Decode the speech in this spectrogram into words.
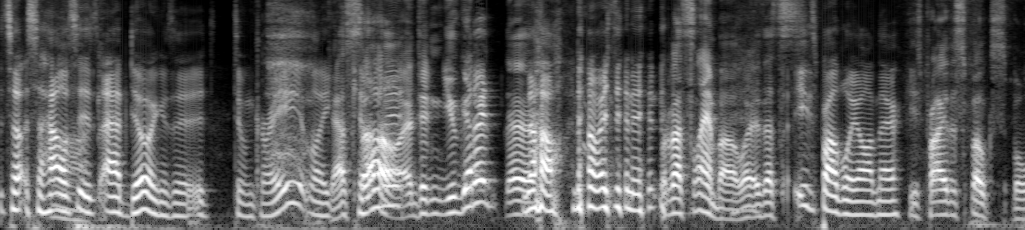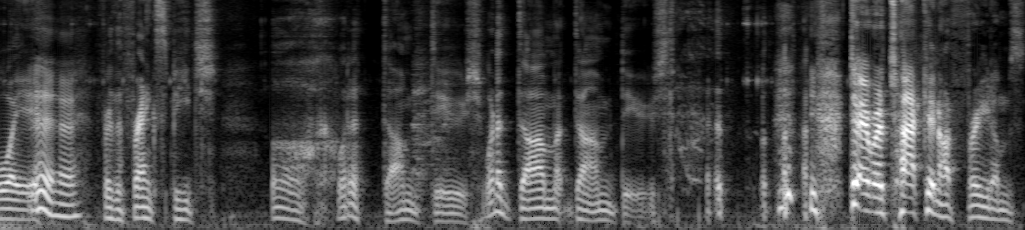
So, so how's his app doing? Is it it's doing great? Like, Guess so. it? Didn't you get it? Uh, No, no, I didn't. What about Slambo? What, that's He's probably on there. He's probably the spokesboy Yeah. for the Frank speech. Ugh, what a dumb douche. What a dumb, dumb douche. They're attacking our freedoms.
